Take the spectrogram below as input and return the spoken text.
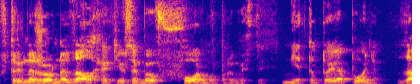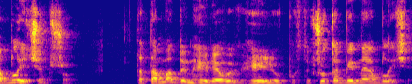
в тренажерний зал, хотів себе в форму привести. Ні, то то я поняв. З обличчям що? Та там один гирявик гирю впустив. Що тобі не обличчя?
